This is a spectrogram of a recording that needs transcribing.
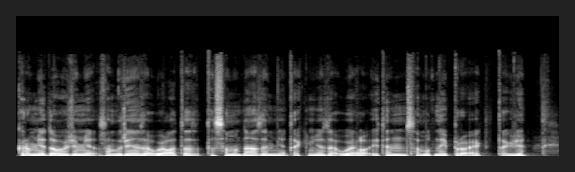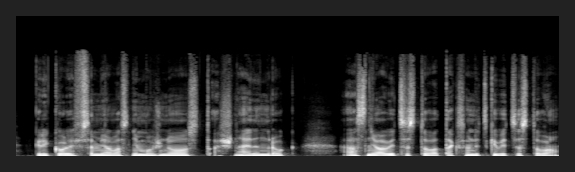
kromě toho, že mě samozřejmě zaujala ta, ta samotná země, tak mě zaujalo i ten samotný projekt, takže kdykoliv jsem měl vlastně možnost až na jeden rok a s něma vycestovat, tak jsem vždycky vycestoval.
